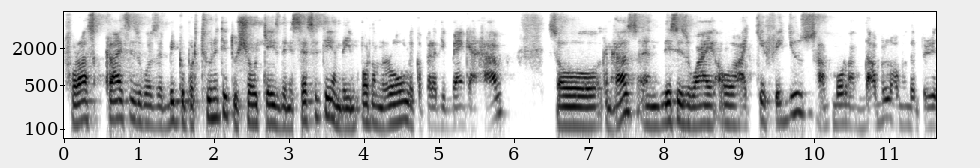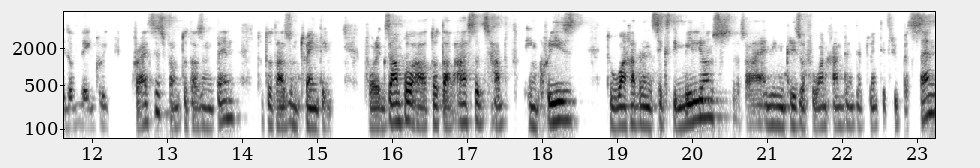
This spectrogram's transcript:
For us, crisis was a big opportunity to showcase the necessity and the important role a cooperative bank can have, so can has, and this is why our key figures have more than doubled over the period of the Greek crisis from 2010 to 2020. For example, our total assets have increased to 160 millions, so an increase of 123%.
